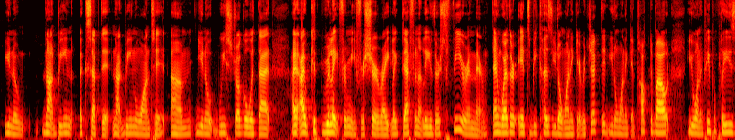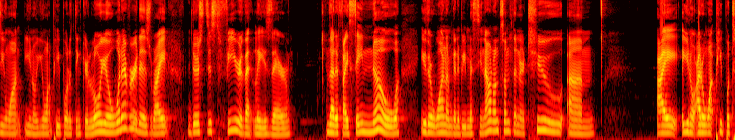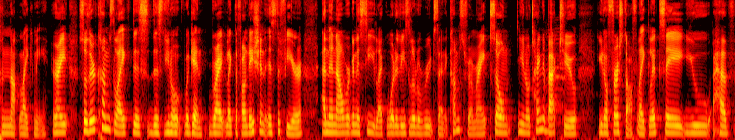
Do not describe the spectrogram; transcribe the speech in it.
you know, not being accepted, not being wanted. Um, you know, we struggle with that I, I could relate for me for sure, right? Like definitely there's fear in there. And whether it's because you don't want to get rejected, you don't want to get talked about, you want to people please, you want, you know, you want people to think you're loyal, whatever it is, right? There's this fear that lays there that if I say no, either one, I'm going to be missing out on something, or two, um, I you know I don't want people to not like me right so there comes like this this you know again right like the foundation is the fear and then now we're gonna see like what are these little roots that it comes from right so you know tying it back to you know first off like let's say you have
